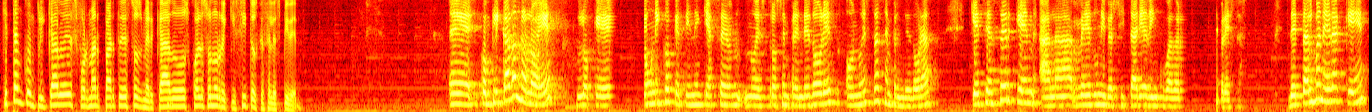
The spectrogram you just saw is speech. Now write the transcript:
qué tan complicado es formar parte de estos mercados, cuáles son los requisitos que se les piden. Eh, complicado no lo es, lo que único que tienen que hacer nuestros emprendedores o nuestras emprendedoras que se acerquen a la red universitaria de incubadoras de empresas, de tal manera que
